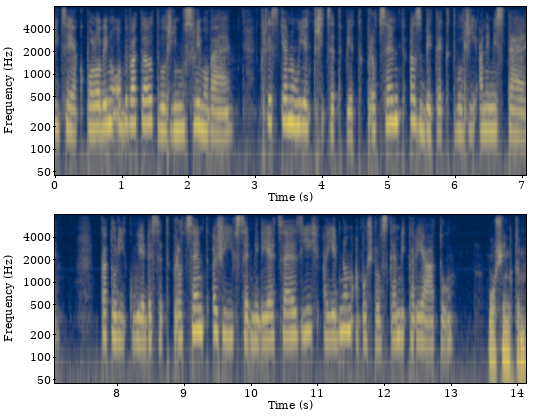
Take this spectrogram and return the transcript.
Více jak polovinu obyvatel tvoří muslimové. Křesťanů je 35% a zbytek tvoří animisté. Katolíků je 10% a žijí v sedmi diecézích a jednom apoštolském vikariátu. Washington.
